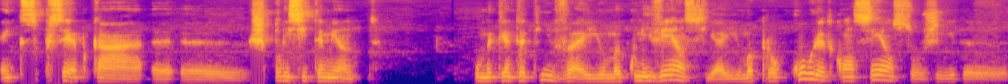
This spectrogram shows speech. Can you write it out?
em que se percebe que há uh, explicitamente uma tentativa e uma conivência e uma procura de consensos e de,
